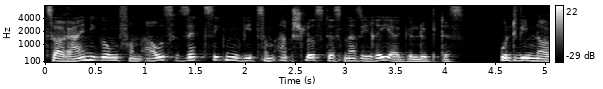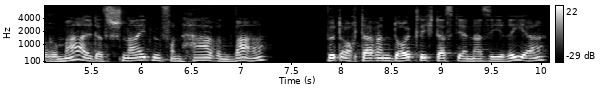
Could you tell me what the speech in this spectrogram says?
zur Reinigung von Aussätzigen wie zum Abschluss des Nazirea-Gelübdes. Und wie normal das Schneiden von Haaren war, wird auch daran deutlich, dass der Nazirea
